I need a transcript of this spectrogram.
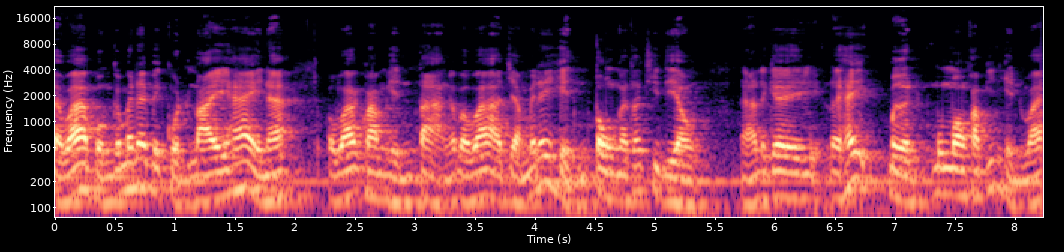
แต่ว่าผมก็ไม่ได้ไปกดไลค์ให้นะเพราะว่าความเห็นต่างก็แปลว่าอาจจะไม่ได้เห็นตรงกันทักทีเดียวนะเลยเลยให้เปิดมุมมองความคิดเห็นไว้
